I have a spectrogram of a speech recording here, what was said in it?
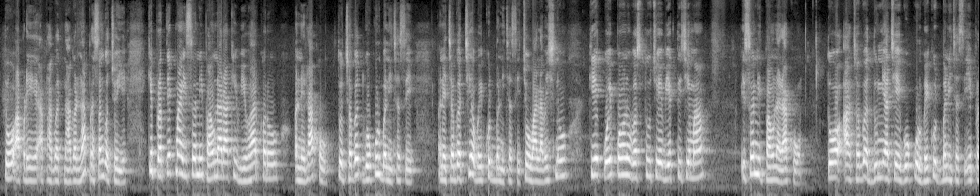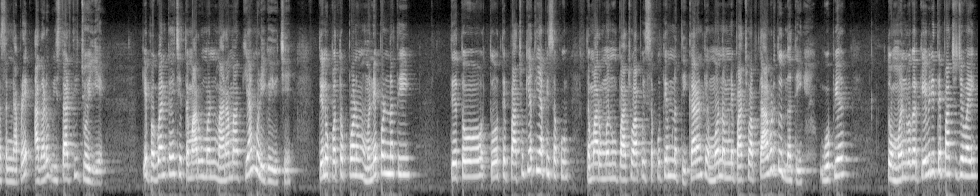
તો આપણે આ ભાગવતના આગળના પ્રસંગો જોઈએ કે પ્રત્યેકમાં ઈશ્વરની ભાવના રાખી વ્યવહાર કરો અને રાખો તો જગત ગોકુળ બની જશે અને જગત છે વૈકુંઠ બની જશે. જો વાલા વૈષ્ણવ કે કોઈ પણ વસ્તુ છે, વ્યક્તિ છે એમાં ઈશ્વરની જ ભાવના રાખો, તો આ જગત દુનિયા છે ગોકુળ, વૈકુંઠ બની જશે. એ પ્રસંગને આપણે આગળ વિસ્તારથી જોઈએ કે ભગવાન કહે છે, તમારું મન મારામાં ક્યાં મળી ગયું છે? તેનો પતો પણ મને પણ નથી તે તો તો તે પાછું ક્યાંથી આપી શકું? તમારું મન હું પાછું આપી શકું તેમ નથી. કારણ કે મન અમને પાછું આપતા આવડતું જ નથી. ગોપ્ય તો મન વગર કેવી રીતે પાછું જવાય?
